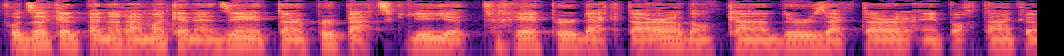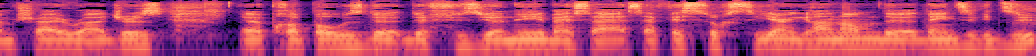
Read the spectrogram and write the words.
faut dire que le panorama canadien est un peu particulier. Il y a très peu d'acteurs. Donc, quand deux acteurs importants comme Shaw Rogers euh, proposent de, fusionner, ben ça, ça fait sourciller un grand nombre d'individus.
